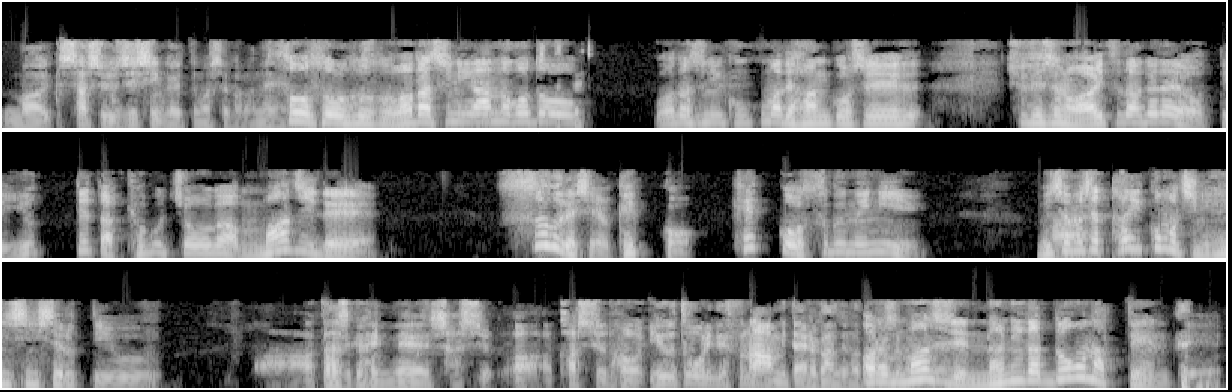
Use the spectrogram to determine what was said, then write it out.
まあ、車種自身が言ってましたからね。そうそうそうそう。私にあんなことを、私にここまで反抗して、出世したのはあいつだけだよって言ってた局長が、マジで、すぐでしたよ、結構。結構すぐめに、めちゃめちゃ太鼓持ちに変身してるっていう。ああ、確かにね、車種、ああ、歌手の言う通りですな、みたいな感じが、あれマジ。で何がどうなってんって。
